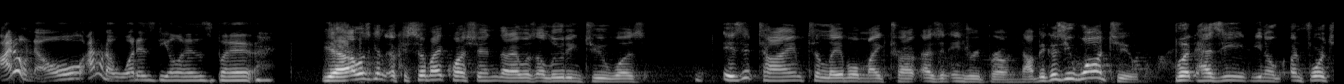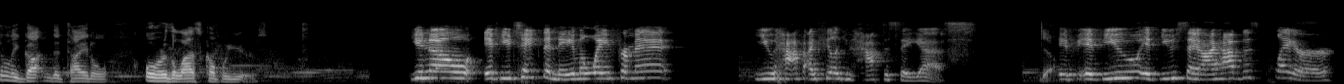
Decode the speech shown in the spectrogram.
I don't know. I don't know what his deal is, but Yeah, I was gonna. Okay, so my question that I was alluding to was, is it time to label Mike Trout as an injury prone? Not because you want to, but has he, you know, unfortunately gotten the title over the last couple years? you know, if you take the name away from it, you have I feel like you have to say yes. Yeah. If if you if you say I have this player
